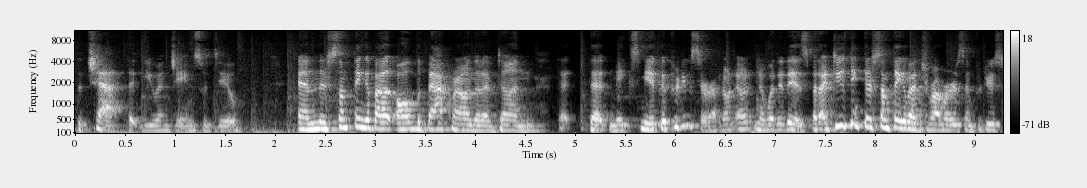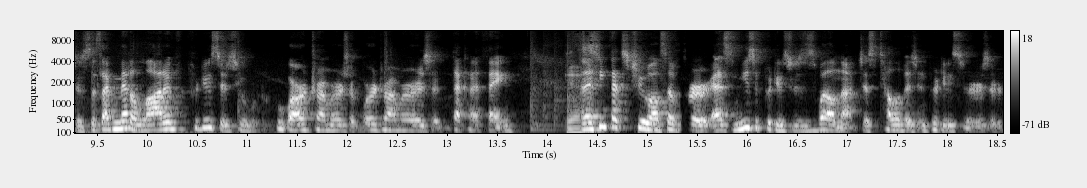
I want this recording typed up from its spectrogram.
the chat that you and James would do. And there's something about all the background that I've done that that makes me a good producer. I don't know, I don't know what it is, but I do think there's something about drummers and producers because I've met a lot of producers who who are drummers or were drummers or that kind of thing. Yes. And I think that's true also for as music producers as well, not just television producers or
